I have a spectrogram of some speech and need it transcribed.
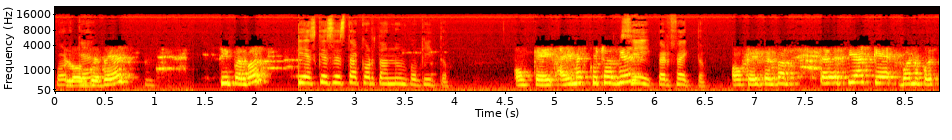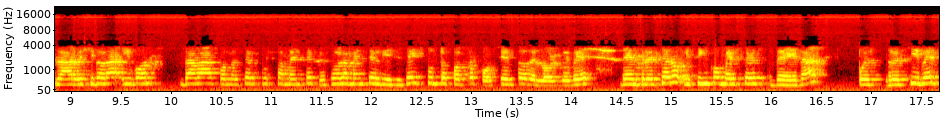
los bebés... Sí, perdón. Y es que se está cortando un poquito. Ok, ¿ahí me escuchas bien? Sí, perfecto. Ok, perdón. Te decía que, bueno, pues la regidora Ivonne daba a conocer justamente que solamente el 16.4% de los bebés de entre 0 y 5 meses de edad pues reciben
